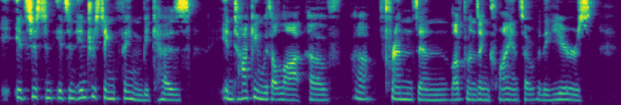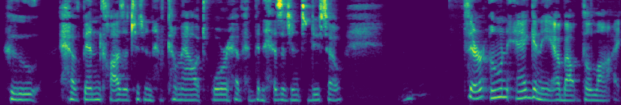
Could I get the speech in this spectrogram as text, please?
it's just an, it's an interesting thing because in talking with a lot of uh, friends and loved ones and clients over the years who have been closeted and have come out or have, have been hesitant to do so, their own agony about the lie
